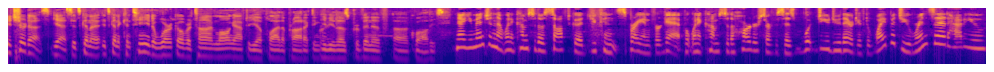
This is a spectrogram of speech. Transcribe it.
It sure does. Yes, it's gonna it's gonna continue to work over time, long after you apply the product, and give you those preventive uh, qualities. Now, you mentioned that when it comes to those soft goods, you can spray and forget. But when it comes to the harder surfaces, what do you do there? Do you have to wipe it? Do you rinse it? How do you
